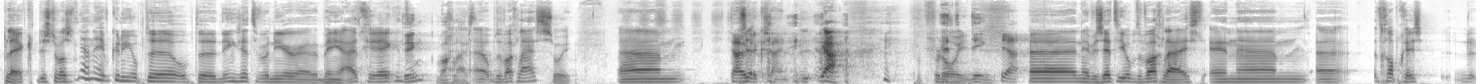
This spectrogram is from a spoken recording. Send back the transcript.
plek. Dus er was het, ja nee, we kunnen je op de, op de ding zetten. Wanneer ben je uitgerekend? Ding, wachtlijst. Eh, op de wachtlijst, sorry. Ehm, Duidelijk zijn. ja, verdorie. Het ding. Ja. Eh, nee, we zetten je op de wachtlijst. En ehm, eh, het grappige is, het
